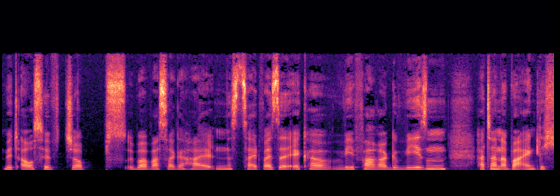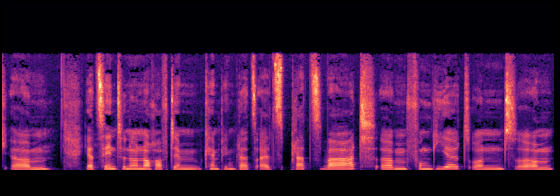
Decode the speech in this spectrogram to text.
mit Aushilfsjobs über Wasser gehalten, ist zeitweise Lkw-Fahrer gewesen, hat dann aber eigentlich ähm, Jahrzehnte nur noch auf dem Campingplatz als Platzwart ähm, fungiert und ähm,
